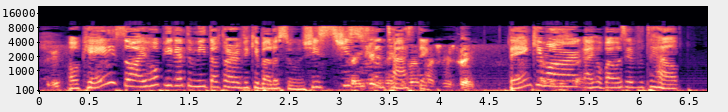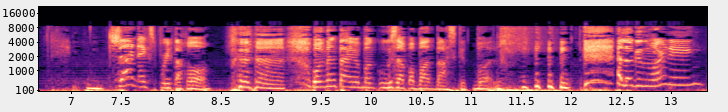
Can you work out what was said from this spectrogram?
so, okay. So I hope you get to meet Dr. Vicki Belo soon. She's she's Thank you. fantastic. Thank you very much, Miss Ray. Thank you, Mark. I hope I was able to help. Diyan, expert ako. Huwag lang tayo mag-usap about basketball. Hello, good morning.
